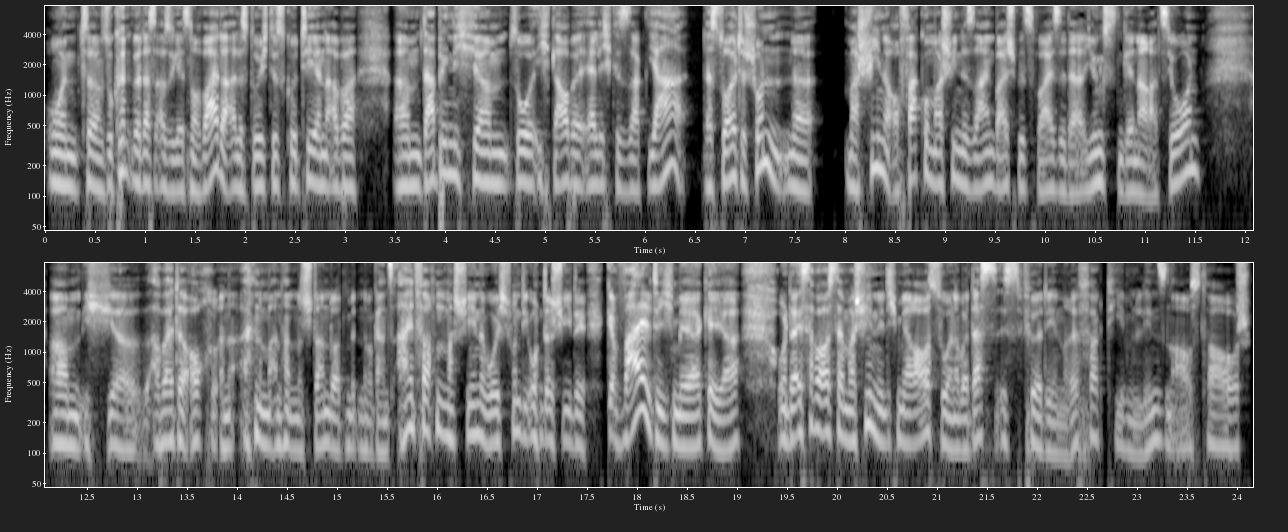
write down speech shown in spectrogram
Und äh, so könnten wir das also jetzt noch weiter alles durchdiskutieren, aber ähm, da bin ich ähm, so, ich glaube ehrlich gesagt, ja, das sollte schon eine Maschine, auch Vakuummaschine sein, beispielsweise der jüngsten Generation. Ähm, ich äh, arbeite auch an einem anderen Standort mit einer ganz einfachen Maschine, wo ich schon die Unterschiede gewaltig merke, ja. Und da ist aber aus der Maschine nicht mehr rauszuholen. Aber das ist für den refraktiven Linsenaustausch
